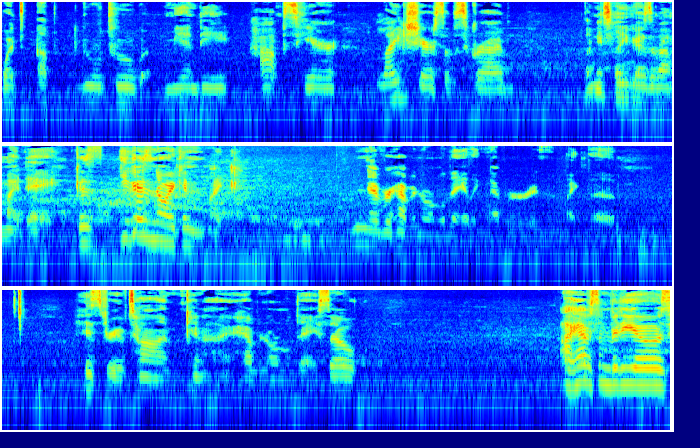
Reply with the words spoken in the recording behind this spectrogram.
What's up, YouTube? Mandee Hops here. Like, share, subscribe. Let me tell you guys about my day. Because you guys know I can, like, never have a normal day. Like, never in, like, the history of time can I have a normal day. So, I have some videos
